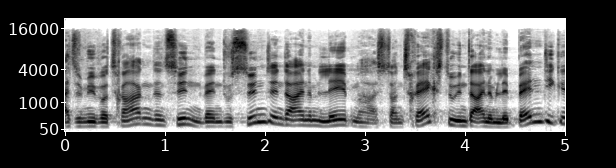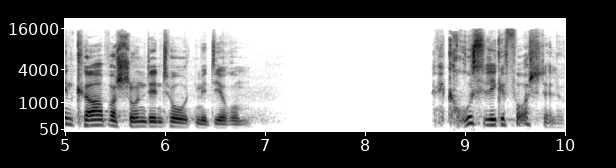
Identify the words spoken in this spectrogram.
Also im übertragenen Sinn, wenn du Sünde in deinem Leben hast, dann trägst du in deinem lebendigen Körper schon den Tod mit dir rum. Eine gruselige Vorstellung.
